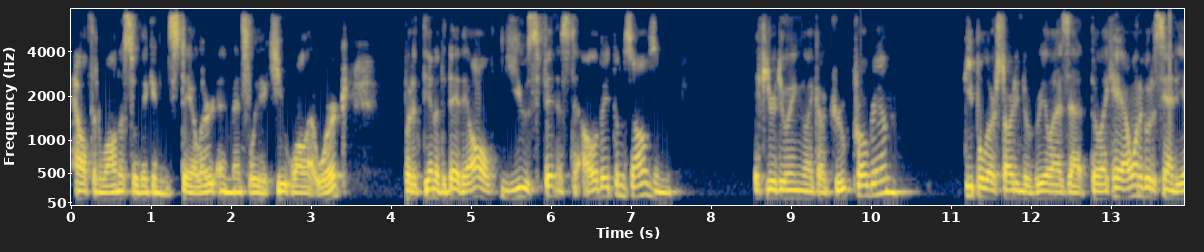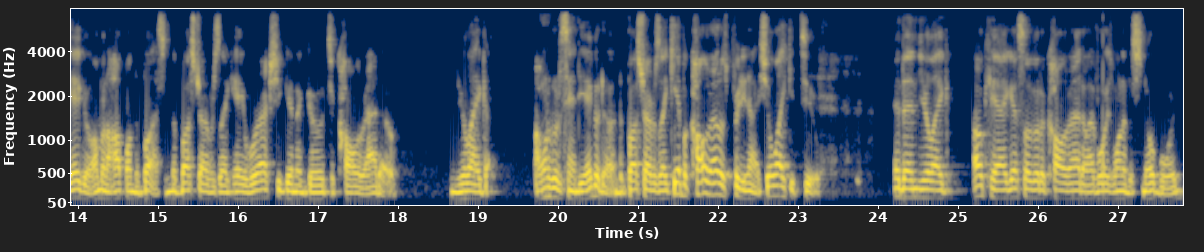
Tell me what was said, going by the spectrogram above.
health and wellness so they can stay alert and mentally acute while at work. But at the end of the day, they all use fitness to elevate themselves. And if you're doing like a group program, people are starting to realize that they're like, hey, I want to go to San Diego. I'm going to hop on the bus. And the bus driver's like, hey, we're actually going to go to Colorado and you're like, I want to go to San Diego though. And the bus driver's like, yeah, but Colorado's pretty nice. You'll like it too. And then you're like, okay, I guess I'll go to Colorado. I've always wanted to snowboard.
